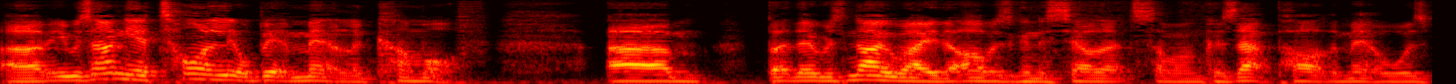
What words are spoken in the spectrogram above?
Uh, it was only a tiny little bit of metal had come off. Um, but there was no way that I was going to sell that to someone because that part of the metal was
